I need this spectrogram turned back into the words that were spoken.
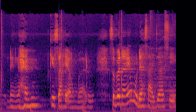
dengan kisah yang baru. Sebenarnya mudah saja sih,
